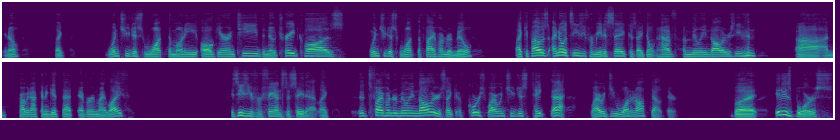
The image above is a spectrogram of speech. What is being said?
You know? Like wouldn't you just want the money all guaranteed, the no trade clause? Wouldn't you just want the 500 mil? Like if I was I know it's easy for me to say cuz I don't have a million dollars even. Uh, I'm probably not going to get that ever in my life it's easier for fans to say that. Like, it's five hundred million dollars. Like, of course, why wouldn't you just take that? Why would you want an opt out there? But it is Boras.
